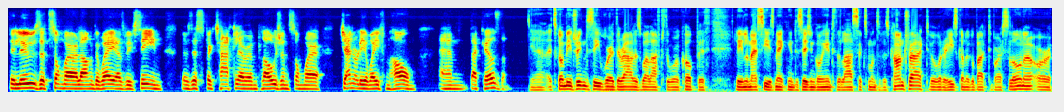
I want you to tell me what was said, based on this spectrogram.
they lose it somewhere along the way, as we've seen. There's this spectacular implosion somewhere, generally away from home, and um, that kills them. Yeah, it's going to be intriguing to see where they're at as well after the World Cup. If Lionel Messi is making a decision going into the last six months of his contract about whether he's going to go back to Barcelona or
